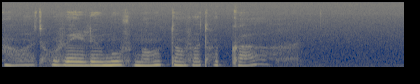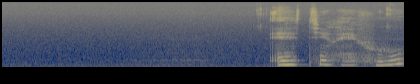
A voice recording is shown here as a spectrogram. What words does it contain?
Retrouvez le mouvement dans votre corps. Étirez-vous.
